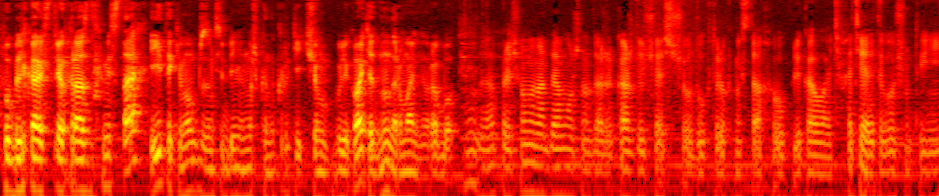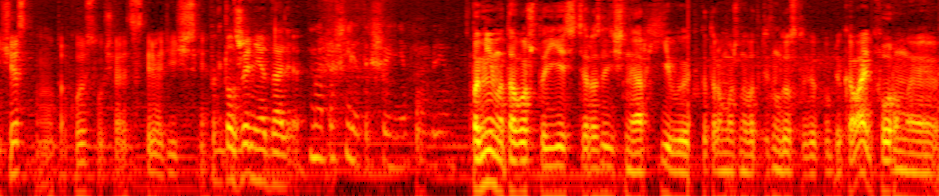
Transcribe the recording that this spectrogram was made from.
опубликовать в трех разных местах и таким образом себе немножко накрутить, чем публиковать одну нормальную работу. Ну да, причем иногда можно даже каждую часть еще в двух-трех местах опубликовать. Хотя это, в общем-то, и нечестно, но такое случается периодически. Продолжение далее. Мы отошли от решения проблем. Помимо того, что есть различные архивы, в которые можно в открытом доступе публиковать, форумы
